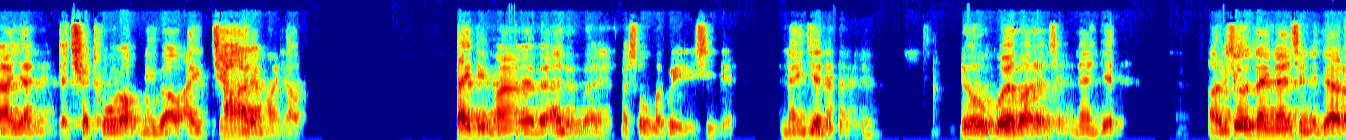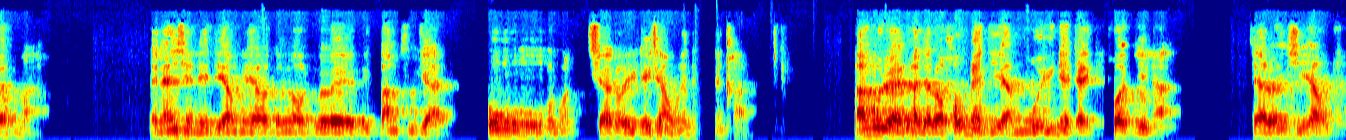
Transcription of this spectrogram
နာရနဲ့တစ်ချက်ထိုးတော့နေပါဘူးအဲ့ဂျားထဲမှာရောက်တိုက်တွေမှာလည်းပဲအဲ့လိုပဲမဆုံးမပေတွေရှိတယ်နိုင်ကျက်တာလေ ဒီကွဲသွားတယ်ဆိုရင်နိုင်ကျက်အဲတချို့တိုင်တန်းရှင်တွေကြတော့မှတိုင်တန်းရှင်တွေတယောက်နှစ်ယောက်သုံးယောက်တွဲပြီးပန်းခူးကြဟိုးမှဆရာတော်ကြီးဒိဋ္ဌံဝင်တဲ့ခါပန်းခူးတဲ့အခါကျတော့ဟုံးနဲ့ကြီးကမွေကြီးနဲ့တိုက်တယ်ထွက်ပြေးလာဆရာတော်ကြီးရှေ့ရောက်တယ်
